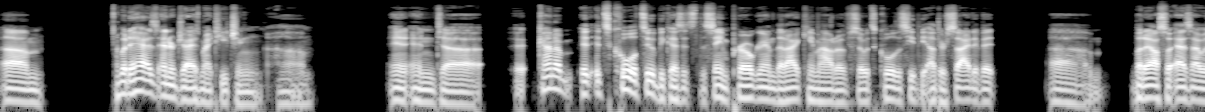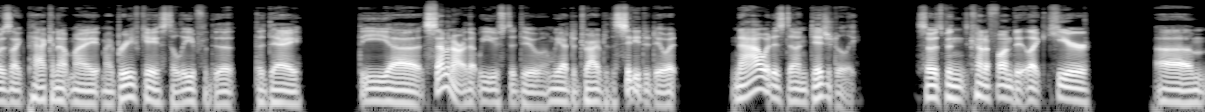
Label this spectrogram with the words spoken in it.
Um, but it has energized my teaching. Um, and, and uh, it kind of, it, it's cool too because it's the same program that I came out of. So it's cool to see the other side of it. Um, but I also, as I was like packing up my, my briefcase to leave for the, the day, the uh, seminar that we used to do, and we had to drive to the city to do it. Now it is done digitally. So it's been kind of fun to like hear um,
